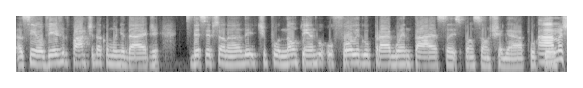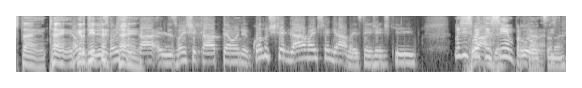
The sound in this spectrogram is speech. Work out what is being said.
assim, eu vejo parte da comunidade se decepcionando e, tipo, não tendo o fôlego para aguentar essa expansão chegar, porque Ah, mas tem, tem. realmente, Acredita eles que vão tem. esticar, eles vão esticar até onde. Quando chegar, vai chegar, mas tem gente que Mas isso vai ter sempre, cara. osso, né?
